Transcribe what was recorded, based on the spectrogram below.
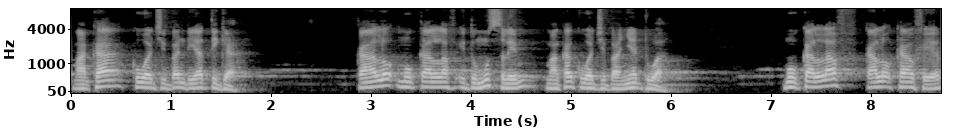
maka kewajiban dia tiga. Kalau mukallaf itu muslim, maka kewajibannya dua. Mukallaf kalau kafir,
